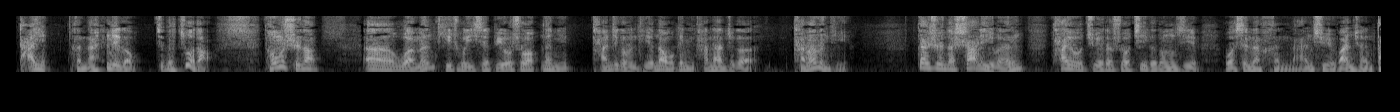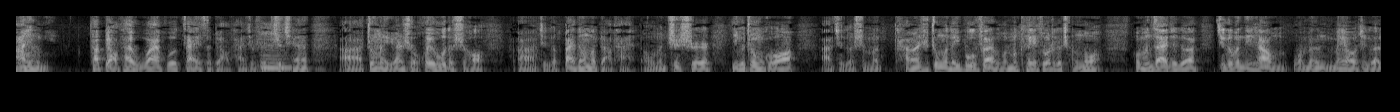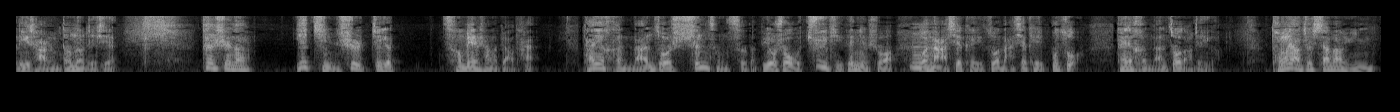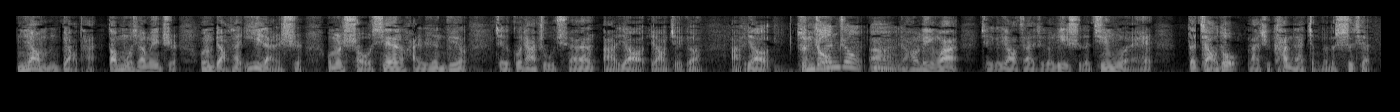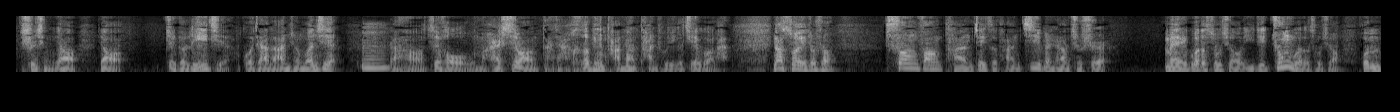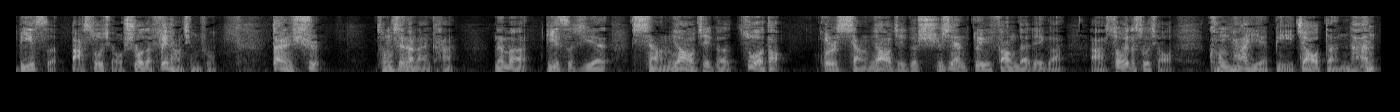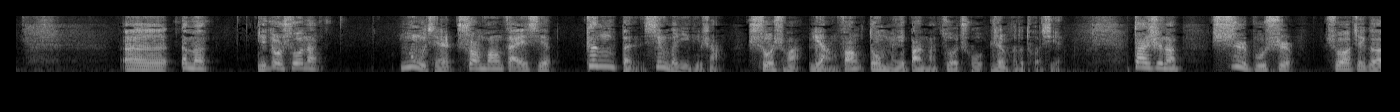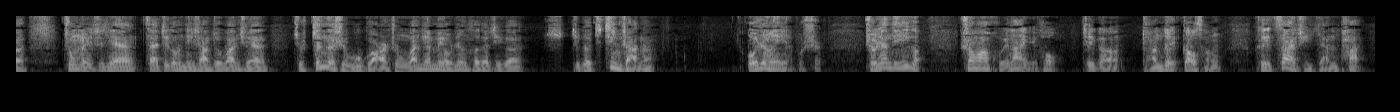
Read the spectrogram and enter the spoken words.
答应，很难这个这个做到。同时呢，呃，我们提出一些，比如说，那你谈这个问题，那我跟你谈谈这个台湾问题。但是呢，沙利文他又觉得说这个东西，我现在很难去完全答应你。他表态无外乎再一次表态，就是之前啊中美元首会晤的时候啊，这个拜登的表态，我们支持一个中国啊，这个什么台湾是中国的一部分，我们可以做这个承诺。我们在这个这个问题上，我们没有这个立场什么等等这些。但是呢，也仅是这个层面上的表态，他也很难做深层次的。比如说，我具体跟你说，我哪些可以做，哪些可以不做，他也很难做到这个。同样就相当于你，你让我们表态，到目前为止，我们表态依然是我们首先还是认定这个国家主权啊，要要这个啊要尊重尊重啊，然后另外这个要在这个历史的经纬的角度来去看待整个的事情，事情要要这个理解国家的安全关切，嗯，然后最后我们还是希望大家和平谈判，谈出一个结果来。那所以就说，双方谈这次谈基本上就是。美国的诉求以及中国的诉求，我们彼此把诉求说得非常清楚，但是从现在来看，那么彼此之间想要这个做到，或者想要这个实现对方的这个啊所谓的诉求，恐怕也比较的难。呃，那么也就是说呢，目前双方在一些根本性的议题上，说实话，两方都没办法做出任何的妥协。但是呢，是不是？说这个中美之间在这个问题上就完全就真的是无果而终，完全没有任何的这个这个进展呢？我认为也不是。首先，第一个，双方回来以后，这个团队高层可以再去研判，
